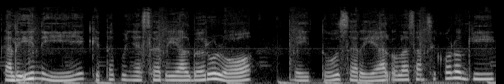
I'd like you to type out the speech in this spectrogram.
Kali ini kita punya serial baru loh, yaitu serial ulasan psikologi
